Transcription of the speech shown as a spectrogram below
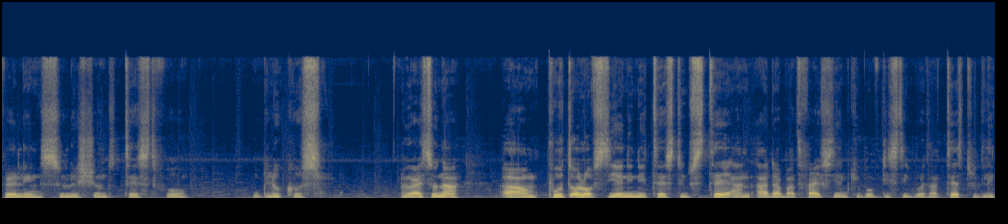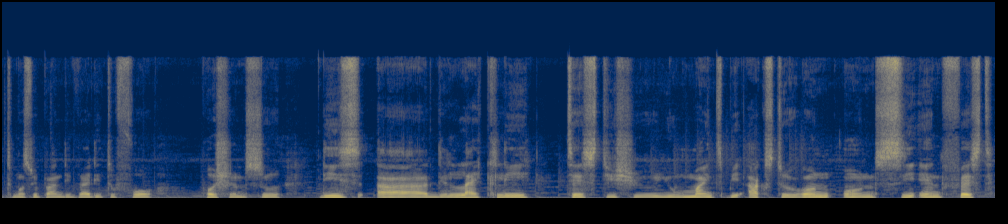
Fehling solution to test for glucose. Alright, so now um, put all of CN in a test tube, stir and add about 5 cm cube of distilled water. Test with litmus paper and divide it to four portions. So these are the likely test issue you might be asked to run on CN first.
